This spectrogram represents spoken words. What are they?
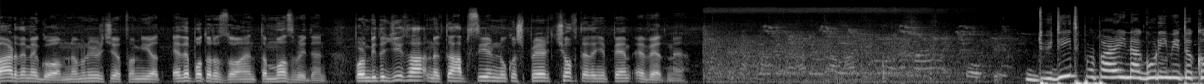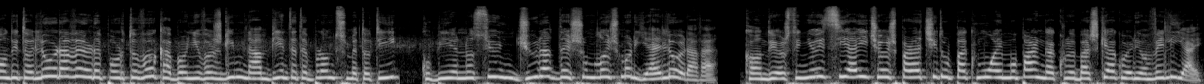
bar dhe me gomë, në mënyrë që fëmijët edhe po të rrëzohen, të mos vriten. Por mbi të gjitha, në këtë hapësirë nuk është prerë qoftë edhe një pemë e vetme. Dy ditë përpara inagurimit të këndit të lojërave, Report TV ka bërë një vëzhgim në ambientet e brendshme të tij, ku bien në sy ngjyrat dhe shumëllojshmëria e lojrave. Këndi është i njëjtë si ai që është paraqitur pak muaj më parë nga kryebashkiaku Erion Veliaj.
